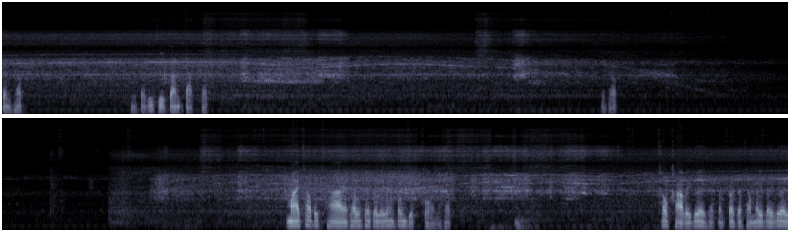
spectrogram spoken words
กันครับนี่คือวิธีการตัดครับนะครับไม้เข้าไปคานะครับเพื่อนๆก็เลยต้องต้องหยุดก่อนนะครับ เข้าคาไปเรื่อยครับ มันก็จะทำให้ใบเลื่อย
